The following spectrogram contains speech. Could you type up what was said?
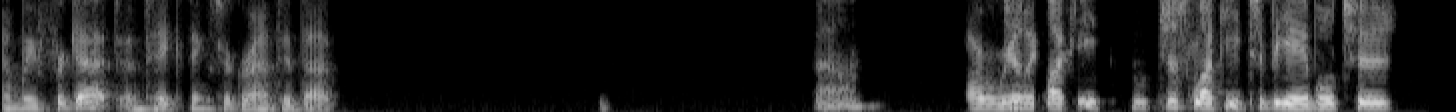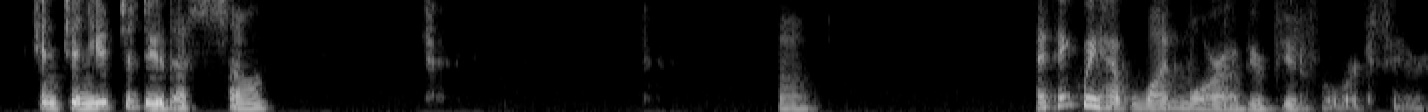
and we forget and take things for granted that well, are really just lucky just lucky to be able to continue to do this so oh i think we have one more of your beautiful works here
